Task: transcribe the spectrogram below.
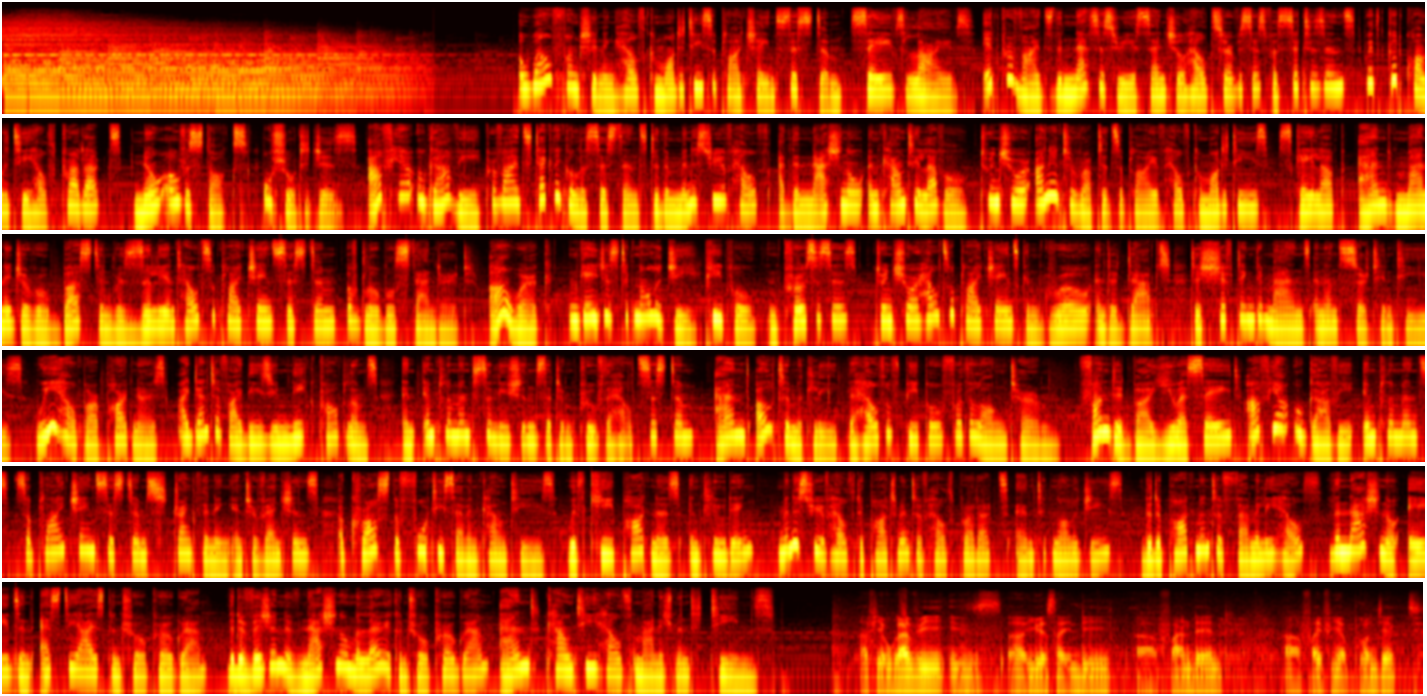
Thank you. A well-functioning health commodity supply chain system saves lives. It provides the necessary essential health services for citizens with good quality health products, no overstocks or shortages. Afya Ugavi provides technical assistance to the Ministry of Health at the national and county level to ensure uninterrupted supply of health commodities, scale up and manage a robust and resilient health supply chain system of global standard. Our work engages technology, people, and processes to ensure health supply chains can grow and adapt to shifting demands and uncertainties. We help our partners identify these unique problems and implement solutions that improve the health system and ultimately the health of people for the long term. Funded by USAID, Afya Ugavi implements supply chain systems strengthening interventions across the 47 counties, with key partners including Ministry of Health Department of Health Products and Technologies, the Department of Family Health, the National AIDS and STIs Control Program, the Division of National Malaria Control Program, and county health management teams. Afya Ugavi is a usid uh, funded uh, five-year project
